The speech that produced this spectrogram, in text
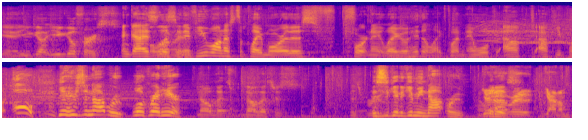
Yeah, you go. You go first. And guys, Hold listen, if you want us to play more of this Fortnite Lego, hit the like button, and we'll I'll, I'll keep playing. Oh, yeah, here's the knot root. Look right here. No, that's no, that's just. That's This is gonna give me knot root. You're It not is. rude. Got him.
